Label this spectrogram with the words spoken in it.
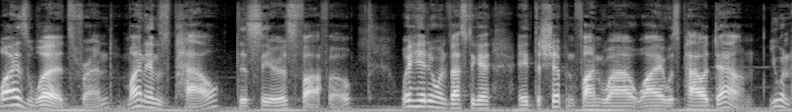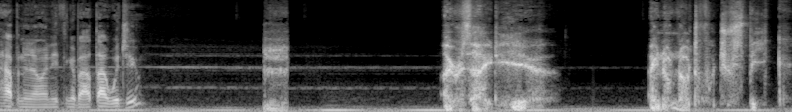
Wise words, friend. My name is Pal. This here is Fafo. We're here to investigate the ship and find why, why it was powered down. You wouldn't happen to know anything about that, would you? I reside here. I know not of what you speak.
